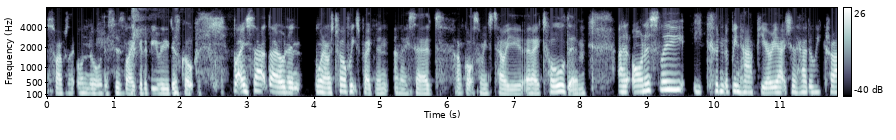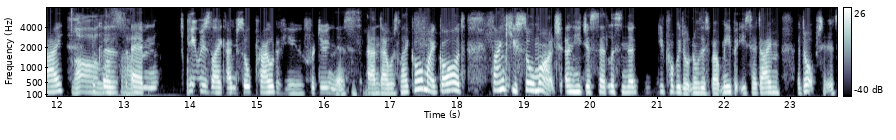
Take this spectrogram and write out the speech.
So I was like, oh no, this is like going to be really difficult. But I sat down and when I was 12 weeks pregnant and I said, I've got something to tell you. And I told him. And honestly, he couldn't have been happier. He actually had a wee cry. Oh, because um, he was like, I'm so proud of you for doing this. Mm-hmm. And I was like, oh my God, thank you so much. And he just said, listen, you probably don't know this about me, but he said, I'm adopted.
